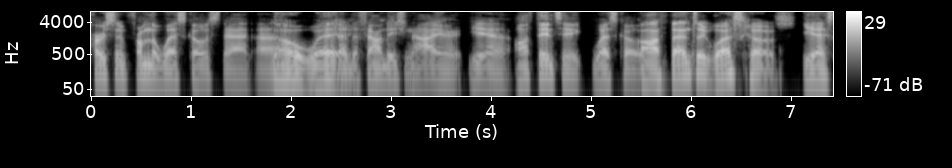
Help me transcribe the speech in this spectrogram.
person from the West Coast that uh, no way that the foundation hired. Yeah, authentic West Coast. Authentic West Coast. Yes.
